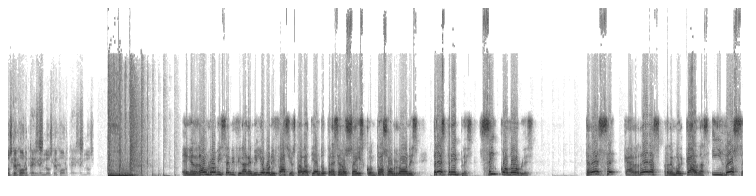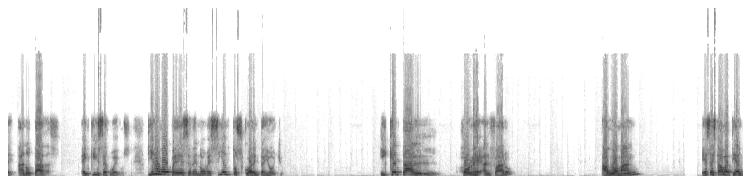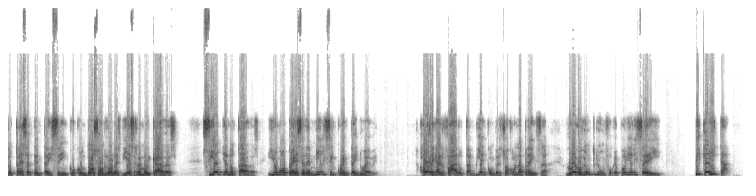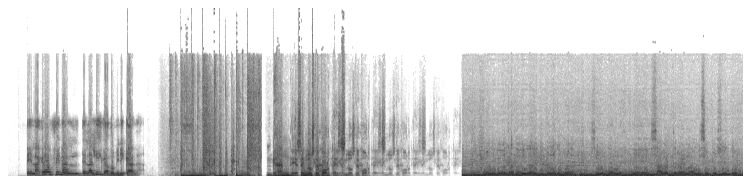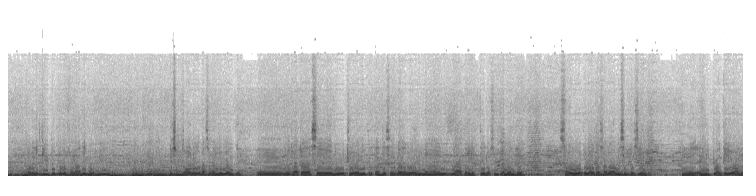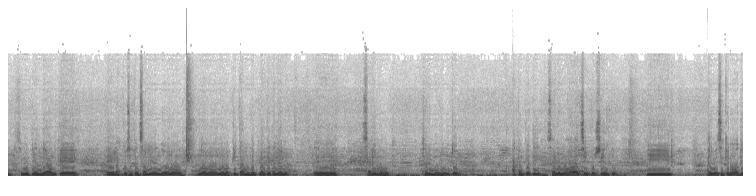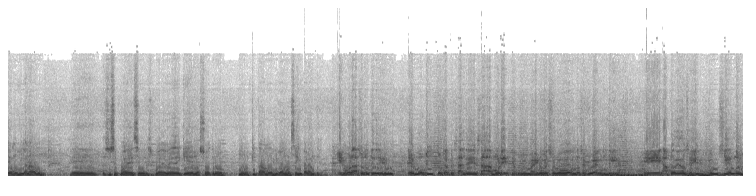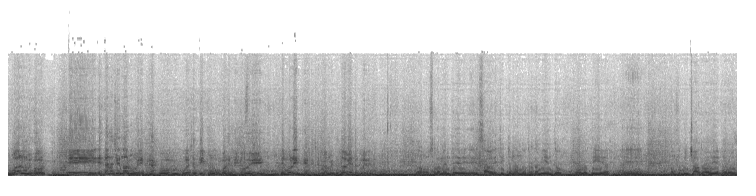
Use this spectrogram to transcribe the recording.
En el round robin semifinal, Emilio Bonifacio está bateando 306 con dos honrones, tres triples, cinco dobles, 13 carreras remolcadas y 12 anotadas en 15 juegos. Tiene un OPS de 948. ¿Y qué tal Jorge Alfaro? Aguamán. Ese está bateando 375 con dos honrones, 10 remolcadas, 7 anotadas y un OPS de 1059. Jorge Alfaro también conversó con la prensa luego de un triunfo que pone a Licey piqueita de la gran final de la Liga Dominicana. Grandes en los deportes. Lo único que trato es ayudar al equipo en lo que pueda, ¿sí me entiendes? Eh, salgo al terreno a mí 100% por el equipo y por los fanáticos y eso es todo lo que pasa con mi mente. Eh, no trato de hacer mucho, ni tratar de ser héroe, ni nada, nada por el estilo, simplemente a jugar pelota, salgo a mi 100%. Eh, es el plan que llevamos, ¿sí me entiendes? Aunque eh, las cosas estén saliendo o no, no, no, no nos quitamos del plan que tenemos. Eh, salimos, salimos juntos a competir, salimos a dar 100% y hay veces que no bateamos y ganamos. Eh, eso se puede, eso se puede ver de que nosotros no nos quitamos y vamos a seguir para adelante. El bolazo que te dieron, hemos visto que a pesar de esa molestia, porque me imagino que eso no, no se cura en un día, eh, ha podido seguir produciendo igual o mejor. Eh, ¿Estás haciendo algo extra con, con ese tipo, con ese tipo de, de molestias que seguramente todavía te duelen? No, solamente, ¿sabes? Estoy tomando tratamiento todos los días, eh, un poco hinchado todavía, pero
